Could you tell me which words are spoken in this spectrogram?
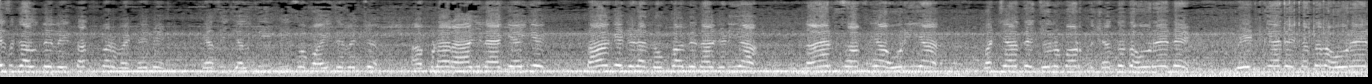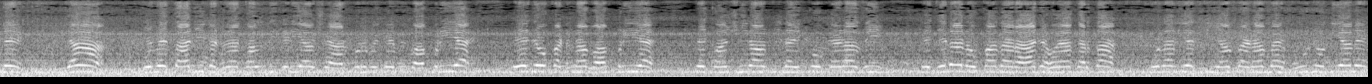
ਇਸ ਗੱਲ ਦੇ ਲਈ ਤਤਪਰ ਬੈਠੇ ਨੇ ਕਿ ਅਸੀਂ ਜਲਦੀ 2022 ਦੇ ਵਿੱਚ ਆਪਣਾ ਰਾਜ ਲੈ ਕੇ ਆਈਏ ਤਾਂ ਕਿ ਜਿਹੜਾ ਲੋਕਾਂ ਦੇ ਨਾਲ ਜਿਹੜੀਆਂ ਨਾਇਨਸਾਫੀਆਂ ਹੋ ਰਹੀਆਂ, ਬੱਚਿਆਂ ਤੇ ਜ਼ੁਲਮ ਔਰ ਤਸ਼ੱਦਦ ਹੋ ਰਹੇ ਨੇ, ਬੇਟੀਆਂ ਦੇ ਕਤਲ ਹੋ ਰਹੇ ਨੇ ਜਾਂ ਜਿਵੇਂ ਤਾਜੀ ਘਟਨਾ ਕੱਲ ਦੀ ਜਿਹੜੀ ਆ ਹੁਸ਼ਿਆਰਪੁਰ ਵਿਖੇ ਵੀ ਵਾਪਰੀ ਹੈ, ਇਹ ਜੋ ਘਟਨਾ ਵਾਪਰੀ ਹੈ ਤੇ ਕਾਂਸ਼ੀ ਰਾਮ ਜੀ ਦਾ ਇੱਕੋ ਕਹਿਣਾ ਸੀ ਕਿ ਜਿਨ੍ਹਾਂ ਲੋਕਾਂ ਦਾ ਰਾਜ ਹੋਇਆ ਕਰਦਾ, ਉਹਨਾਂ ਦੀਆਂ ਧੀਆਂ ਭੈਣਾਂ ਮਹਿਫੂਜ਼ ਹੁੰਦੀਆਂ ਨੇ।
